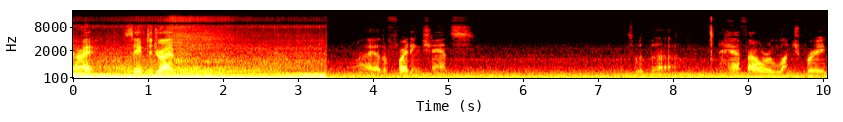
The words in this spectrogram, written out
All right, safe to drive. I had a fighting chance It's with a half hour lunch break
